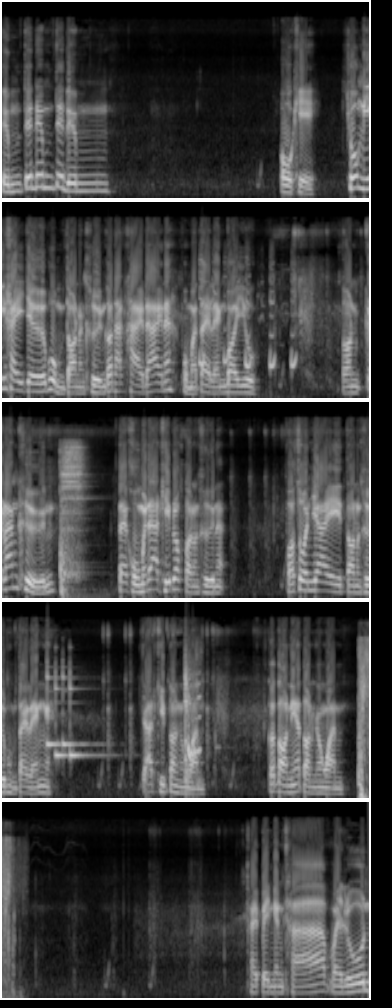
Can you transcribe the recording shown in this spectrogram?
ตึมตึดึมตึดึม โอเค ช่วงนี้ใครเจอผมตอนกลางคืนก็ทักทายได้นะ ผมมาไต่แรงบอยอยู่ ตอนกลางคืน แต่คงไม่ได้อัดคลิปหรอกตอนกลางคืนอะเพราะส่วนใหญ่ตอนกลางคืนผมไต่แรงไง จะอัดคลิปตอนกลางวัน ก็ตอนเนี้ยตอนกลางวัน ใครเป็นกันครับวัยรุ่น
